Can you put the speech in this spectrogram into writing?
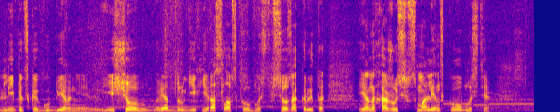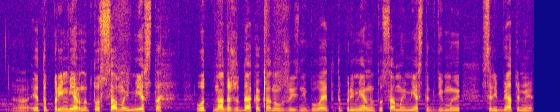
Липецкая губернии, еще ряд других, Ярославская область. Все закрыто. Я нахожусь в Смоленской области. Э, это примерно то самое место, вот надо же, да, как оно в жизни бывает. Это примерно то самое место, где мы с ребятами,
